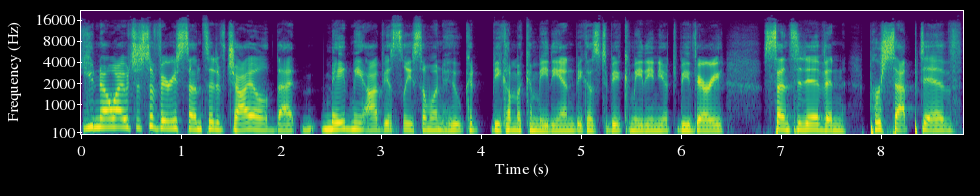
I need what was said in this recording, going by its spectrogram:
you know, I was just a very sensitive child that made me obviously someone who could become a comedian because to be a comedian you have to be very sensitive and perceptive.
